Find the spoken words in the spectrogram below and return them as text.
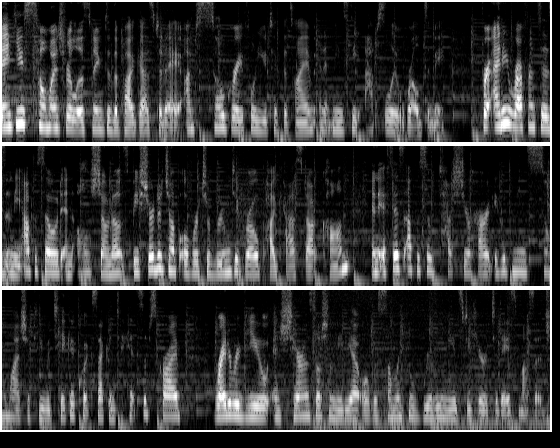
Thank you so much for listening to the podcast today. I'm so grateful you took the time, and it means the absolute world to me. For any references in the episode and all show notes, be sure to jump over to roomtogrowpodcast.com. And if this episode touched your heart, it would mean so much if you would take a quick second to hit subscribe, write a review, and share on social media or with someone who really needs to hear today's message.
